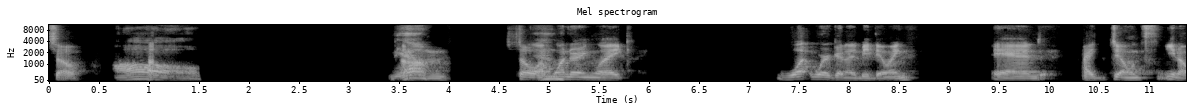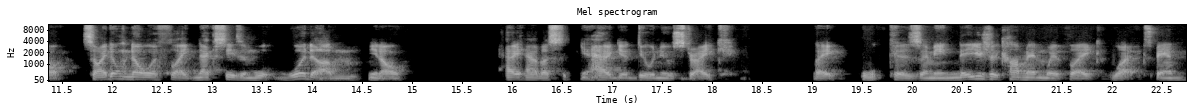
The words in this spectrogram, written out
So Oh. Yeah. Um, so I'm wondering like what we're going to be doing. And I don't, you know, so I don't know if like next season w- would, um, you know, have us have you do a new strike. Like, because I mean, they usually come in with like what expand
